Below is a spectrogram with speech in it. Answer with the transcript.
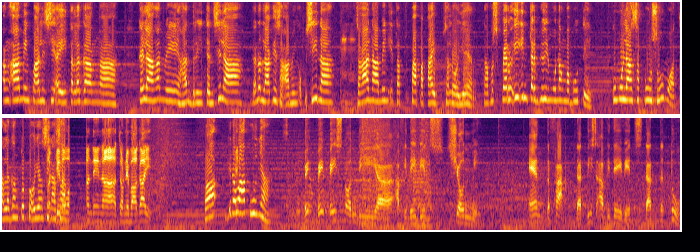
ang aming policy ay talagang ah, kailangan may handwritten sila, ganun lagi sa aming opisina. Tsaka namin itapapatype sa lawyer. Tapos pero i-interviewin mo ng mabuti. Kung mula sa puso mo at talagang totoo yung At sinasabi. ginawa ni na Attorney Bagay. Pa, ginawa po niya. Ba- ba- based on the uh, affidavits shown me and the fact that these affidavits that the two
